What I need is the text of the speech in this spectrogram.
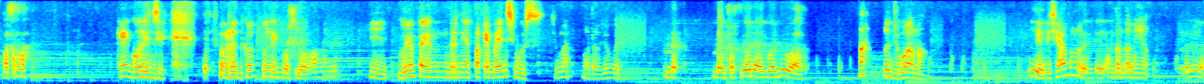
Pasang lah. Kayak golin sih. Menurut gue golin. Spurs doang aja. Iya gue pengen berniat pakai bench boost cuma nggak tahu juga deh Ba- Bamford gue udah gue jual. Hah? Lu jual mal? Iya. Ganti siapa lu? Ganti Antonio. Antonio. Antonio.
